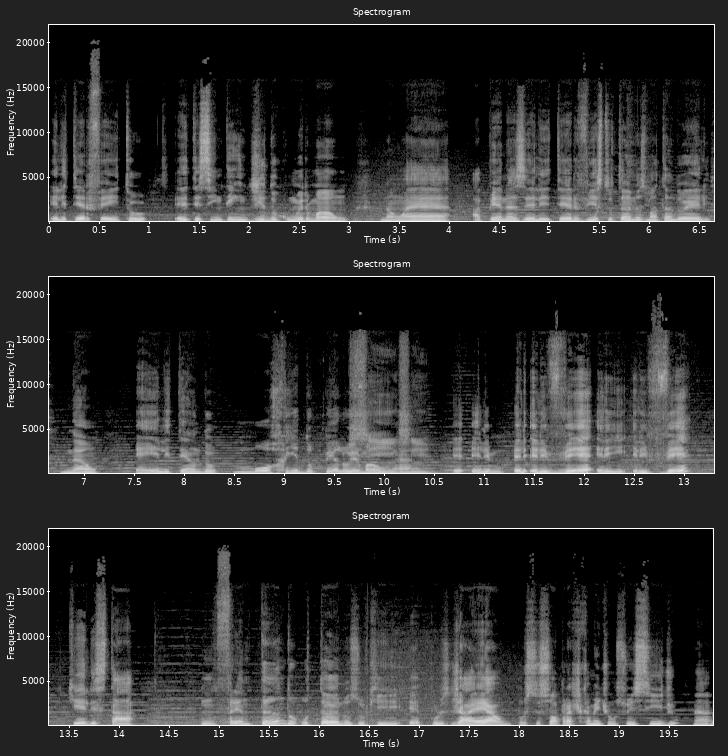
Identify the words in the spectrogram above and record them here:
ele ter feito, ele ter se entendido com o irmão, não é apenas ele ter visto Thanos matando ele. Não. É ele tendo morrido pelo irmão, sim, né? Sim. Ele, ele, ele vê, ele, ele vê que ele está enfrentando o Thanos, o que é por, já é por si só praticamente um suicídio, né?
